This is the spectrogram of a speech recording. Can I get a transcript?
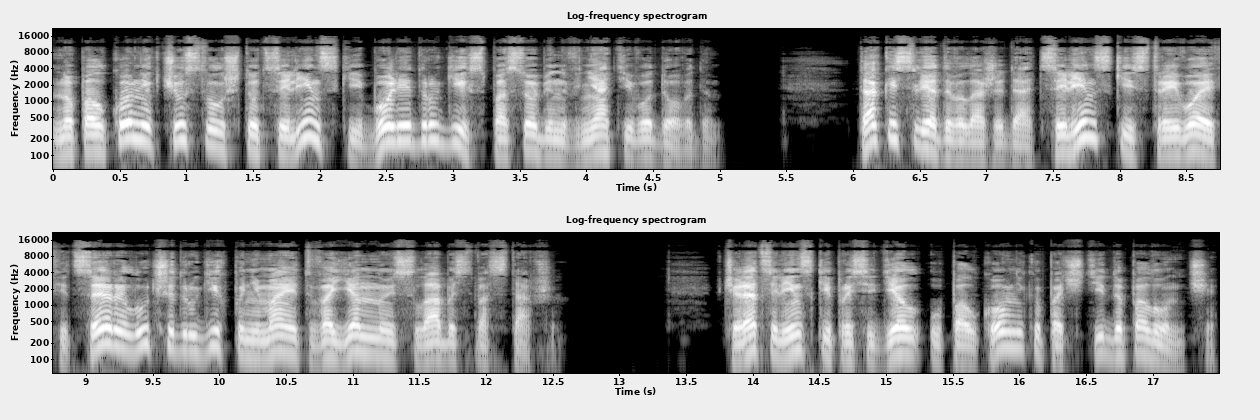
но полковник чувствовал, что Целинский более других способен внять его доводом. Так и следовало ожидать. Целинский, строевой офицер, и лучше других понимает военную слабость восставших. Вчера Целинский просидел у полковника почти до полуночи.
